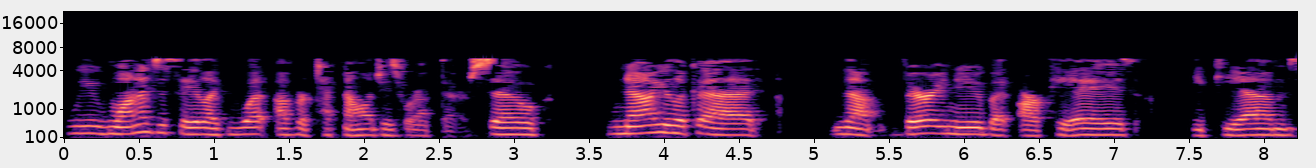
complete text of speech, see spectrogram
we wanted to say like what other technologies were out there. So now you look at not very new, but RPAs, EPMs.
